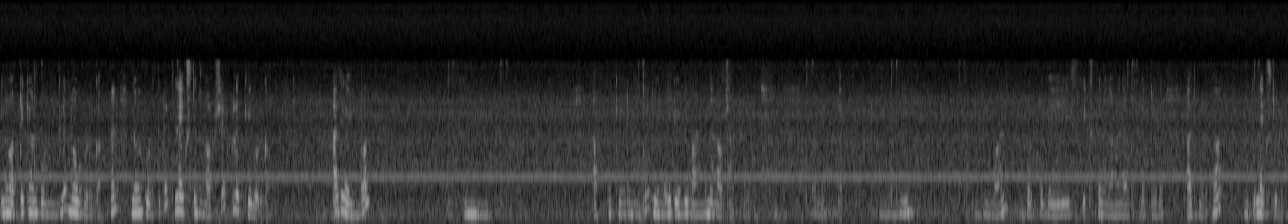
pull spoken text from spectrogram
നിങ്ങൾ ഒറ്റയ്ക്കാണ് പോകുന്നതെങ്കിൽ നോ കൊടുക്കുക. നോ കൊടുത്തിട്ട് നെക്സ്റ്റ് എന്നുള്ള ഓപ്ഷൻ ക്ലിക്ക് ചെയ്ത് കൊടുക്കുക. അത് കഴിയുമ്പോൾ അപ്പോൾ കയറി മിനിറ്റ് ട്വന്റി ട്വന്റി വൺ എന്നുള്ള ഓപ്ഷൻ കൊടുക്കുന്നത് വൺ ഫെബ്രുവരി സിക്സ്ത്തിന് നമ്മൾ നേരത്തെ സെലക്ട് ചെയ്ത് അത് കൊടുക്കുക. എന്നിട്ട് നെക്സ്റ്റ് കൊടുക്കുക.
